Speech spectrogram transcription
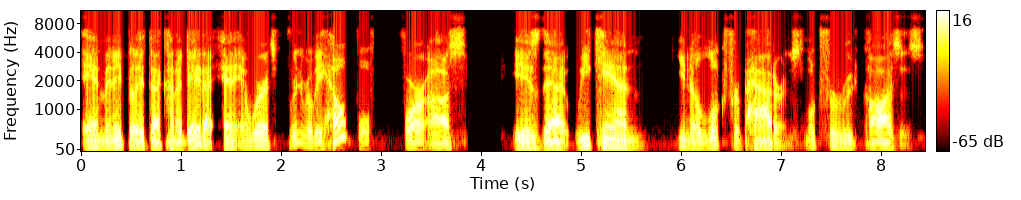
and manipulate that kind of data. And, and where it's been really helpful for us is that we can, you know, look for patterns, look for root causes,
